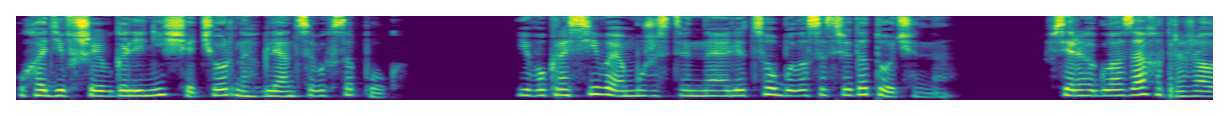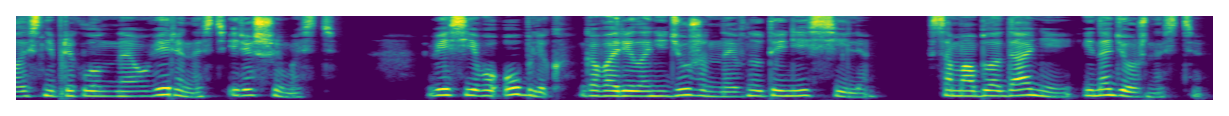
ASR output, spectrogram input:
уходившие в голенище черных глянцевых сапог. Его красивое мужественное лицо было сосредоточено. В серых глазах отражалась непреклонная уверенность и решимость. Весь его облик говорил о недюжинной внутренней силе, самообладании и надежности.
